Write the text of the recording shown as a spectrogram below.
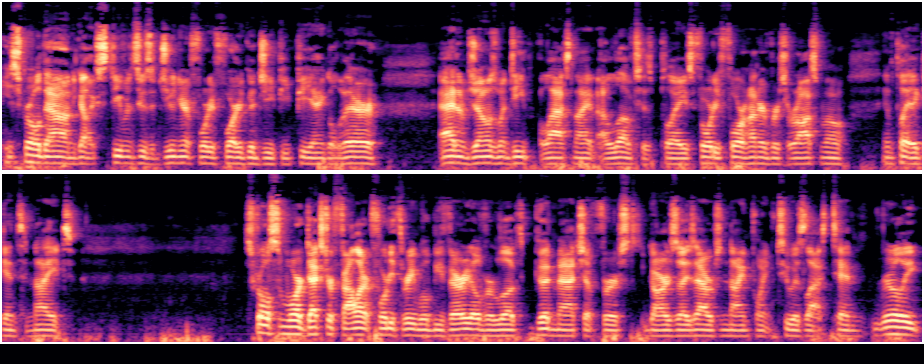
You scroll down, you got like Steven Souza Jr. at 44, good GPP angle there. Adam Jones went deep last night. I loved his plays. 4,400 versus Erasmo and play again tonight. Scroll some more. Dexter Fowler at 43 will be very overlooked. Good matchup first. Garza is averaging 9.2 his last 10. Really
